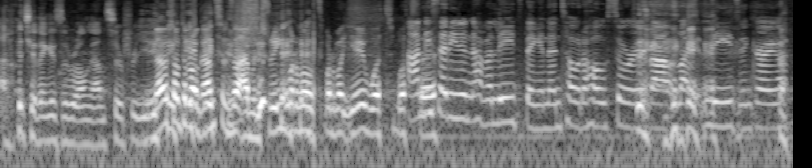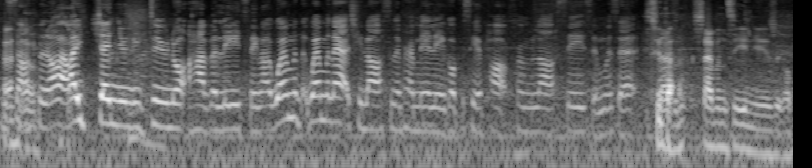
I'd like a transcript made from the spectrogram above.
which I think is the wrong answer for you. No, it's not the wrong answer. it's not- I'm intrigued. What about what about you? What's what's Andy the- said he didn't have a Leeds thing and then told a whole story about like Leeds and growing up and stuff. And I, I genuinely do not have a Leeds thing. Like when were, when were they actually last in the Premier League? Obviously, apart from last season, was it? Seven, 17 years ago.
